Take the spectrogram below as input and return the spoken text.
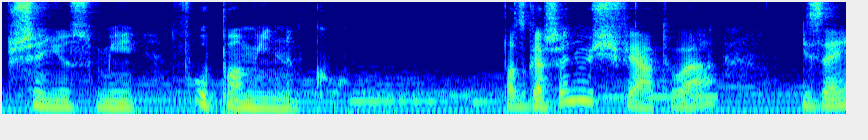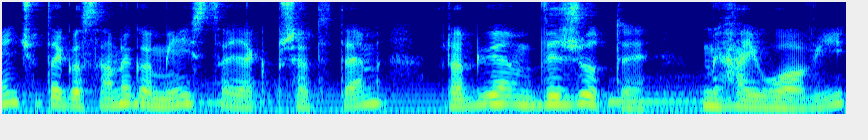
przyniósł mi w upominku. Po zgaszeniu światła i zajęciu tego samego miejsca jak przedtem, robiłem wyrzuty Mychajłowi,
